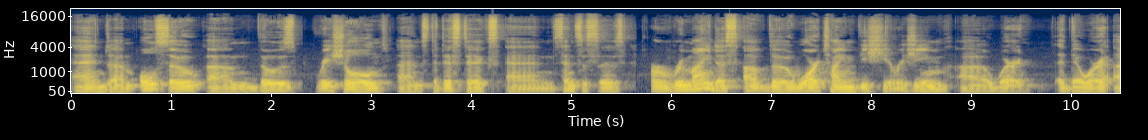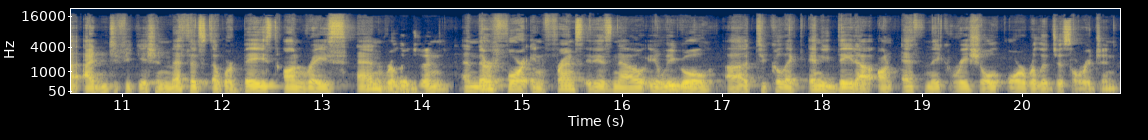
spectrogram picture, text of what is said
And um, also, um, those racial and statistics and censuses remind us of the wartime Vichy regime, uh, where there were uh, identification methods that were based on race and religion. And therefore, in France, it is now illegal uh, to collect any data on ethnic, racial, or religious origin.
